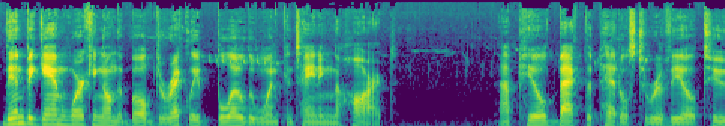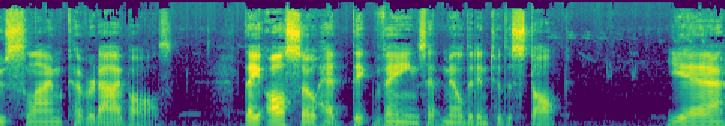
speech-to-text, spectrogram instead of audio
then began working on the bulb directly below the one containing the heart. I peeled back the petals to reveal two slime covered eyeballs. They also had thick veins that melded into the stalk. Yeah,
